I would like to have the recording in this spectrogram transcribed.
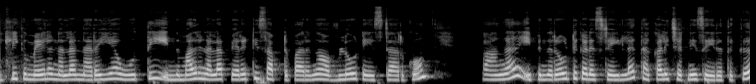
இட்லிக்கு மேலே நல்லா நிறைய ஊற்றி இந்த மாதிரி நல்லா பெரட்டி சாப்பிட்டு பாருங்கள் அவ்வளோ டேஸ்ட்டாக இருக்கும். வாங்க. இப்போ இந்த ரோட்டு கடை ஸ்டைலில் தக்காளி சட்னி செய்கிறதுக்கு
